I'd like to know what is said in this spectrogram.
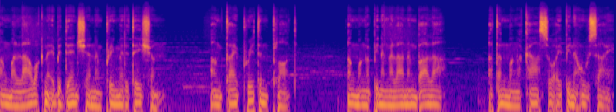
ang malawak na ebidensya ng premeditation, ang typewritten plot, ang mga pinangalan ng bala at ang mga kaso ay pinahusay.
